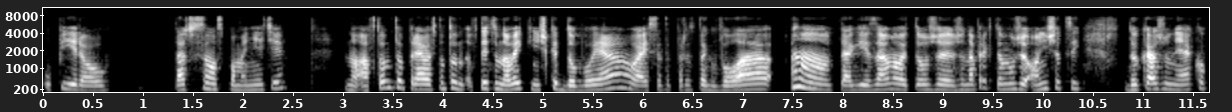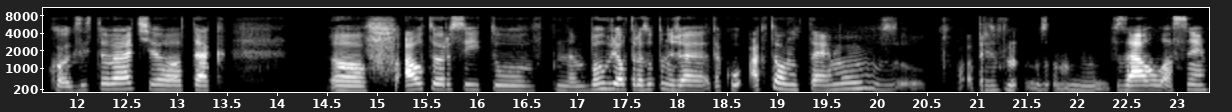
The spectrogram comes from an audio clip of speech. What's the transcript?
upírov. Tak, čo sa vám spomeniete? No a v tomto práve, v, tomto, v tejto novej knižke Do boja, aj sa to preto tak volá, tak je zaujímavé to, že, že napriek tomu, že oni všetci dokážu nejako koexistovať, tak autor si tu, bohužiaľ teraz úplne, že takú aktuálnu tému vzal vlastne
